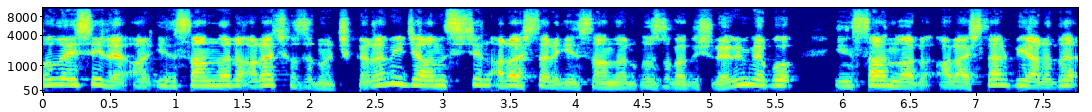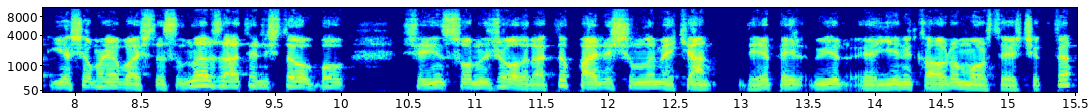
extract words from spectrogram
Dolayısıyla insanları araç hızına çıkaramayacağımız için araçları insanların hızına düşürelim ve bu insanlar, araçlar bir arada yaşamaya başlasınlar. Zaten işte bu şeyin sonucu olarak da paylaşımlı mekan diye bir e, yeni kavram ortaya çıktı.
